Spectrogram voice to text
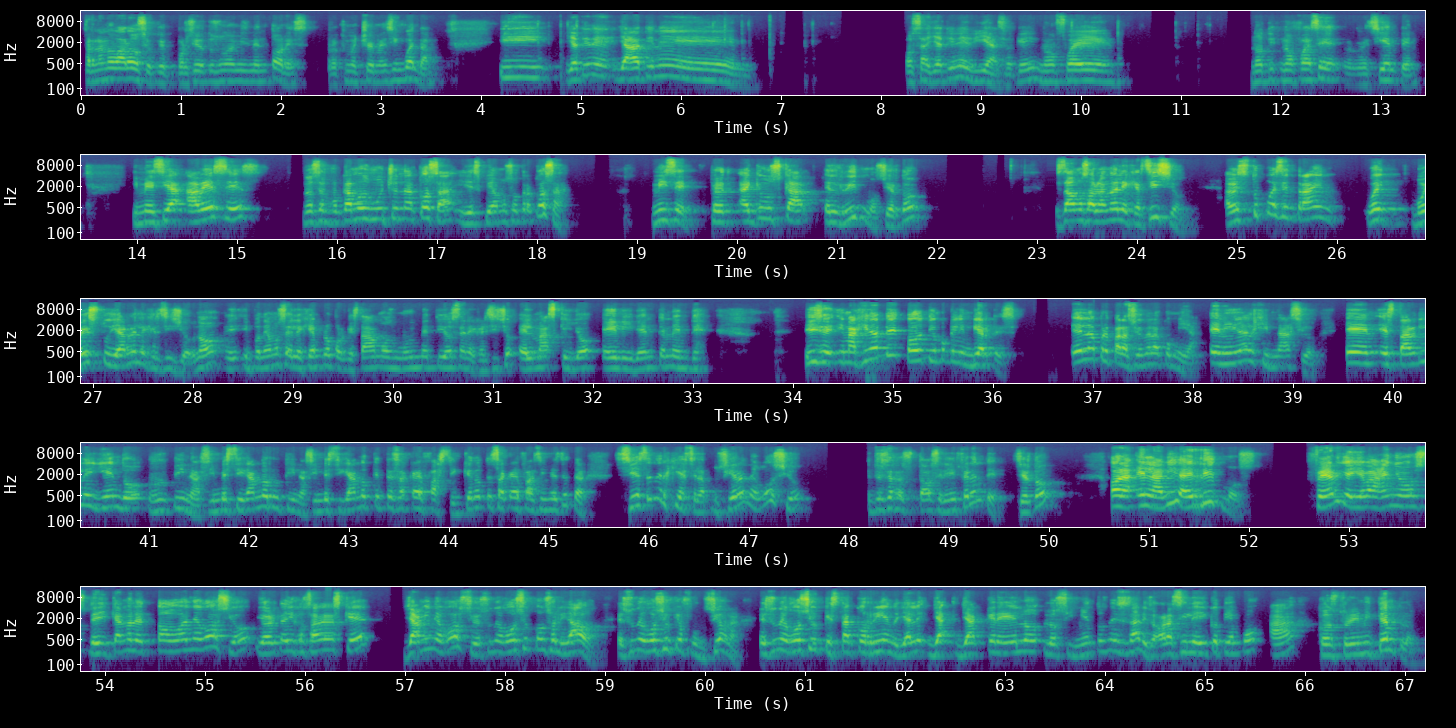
Fernando Barocio, que por cierto es uno de mis mentores, próximo Chairman 50, y ya tiene, ya tiene, o sea, ya tiene días, ¿ok? No fue, no, no fue hace reciente. Y me decía, a veces nos enfocamos mucho en una cosa y descuidamos otra cosa. Me dice, pero hay que buscar el ritmo, ¿cierto? Estábamos hablando del ejercicio. A veces tú puedes entrar en, güey, voy a estudiar del ejercicio, ¿no? Y, y ponemos el ejemplo porque estábamos muy metidos en ejercicio, él más que yo, evidentemente. Y dice, imagínate todo el tiempo que le inviertes en la preparación de la comida, en ir al gimnasio, en estar leyendo rutinas, investigando rutinas, investigando qué te saca de fasting, qué no te saca de fasting, etc. Si esa energía se la pusiera al negocio, entonces el resultado sería diferente, ¿cierto? Ahora, en la vida hay ritmos. Fer ya lleva años dedicándole todo al negocio y ahorita dijo, ¿sabes qué? Ya mi negocio es un negocio consolidado, es un negocio que funciona, es un negocio que está corriendo, ya, ya, ya creé los cimientos necesarios, ahora sí le dedico tiempo a construir mi templo,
